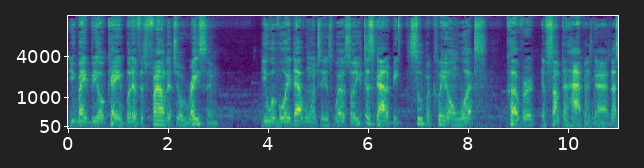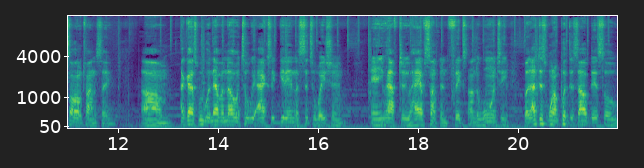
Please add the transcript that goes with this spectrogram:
you may be okay, but if it's found that you're racing, you avoid that warranty as well. So you just gotta be super clear on what's covered if something happens, guys. That's all I'm trying to say. Um, I guess we will never know until we actually get in a situation and you have to have something fixed under warranty. But I just want to put this out there so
